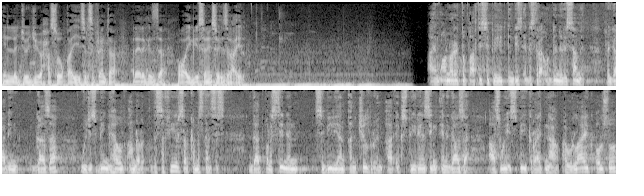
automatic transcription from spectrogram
in la joojiyo xasuuqa iyo isirsafeynta reer gaza oo ay geysanayso israa'iil I am honored to participate in this extraordinary summit regarding Gaza, which is being held under the severe circumstances that Palestinian civilians and children are experiencing in Gaza as we speak right now. I would like also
